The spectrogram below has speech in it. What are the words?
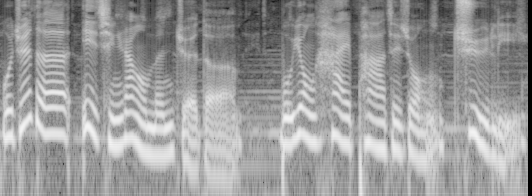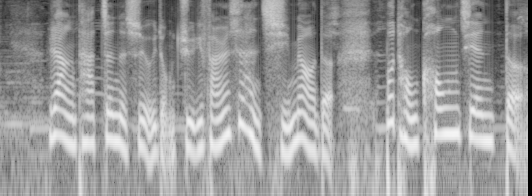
我觉得疫情让我们觉得不用害怕这种距离，让它真的是有一种距离，反而是很奇妙的不同空间的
